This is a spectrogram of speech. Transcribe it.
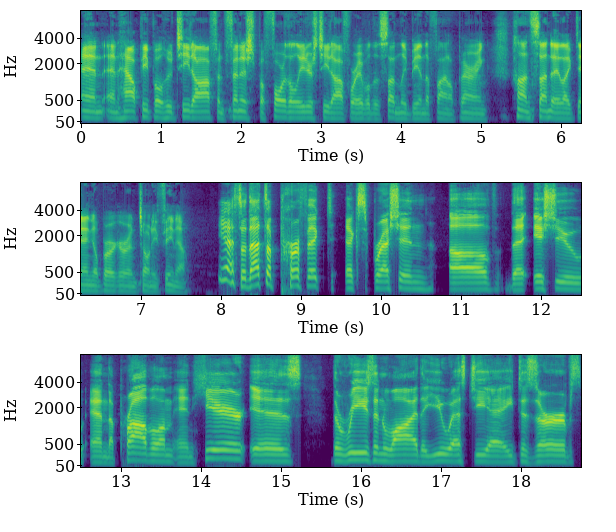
and and how people who teed off and finished before the leaders teed off were able to suddenly be in the final pairing on Sunday, like Daniel Berger and Tony Finau. Yeah, so that's a perfect expression of the issue and the problem, and here is the reason why the USGA deserves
